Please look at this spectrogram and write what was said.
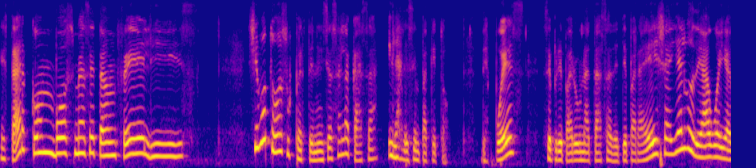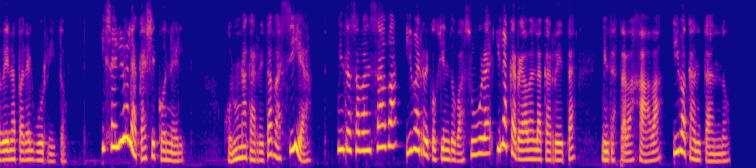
estar con vos me hace tan feliz. Llevó todas sus pertenencias a la casa y las desempaquetó. Después se preparó una taza de té para ella y algo de agua y avena para el burrito. Y salió a la calle con él, con una carreta vacía. Mientras avanzaba, iba recogiendo basura y la cargaba en la carreta. Mientras trabajaba, iba cantando.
